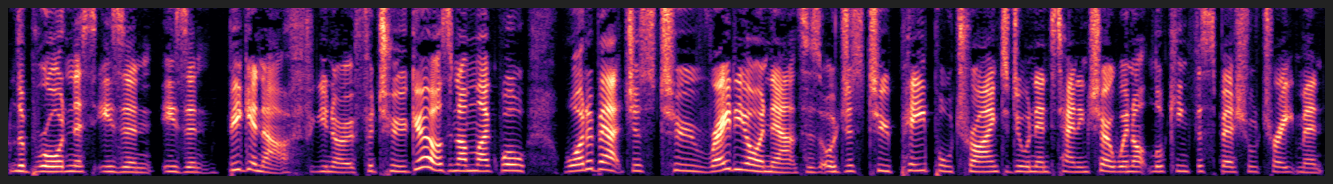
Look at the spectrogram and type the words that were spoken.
the broadness isn't isn't big enough, you know, for two girls. And I'm like, well, what about just two radio announcers or just two people trying to do an entertaining show? We're not looking for special treatment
